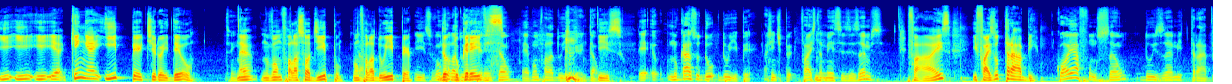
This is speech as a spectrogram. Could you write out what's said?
E, e, e, é, quem é hipertiroideu, Sim. né? Não vamos falar só de hipo, vamos tá. falar do hiper. Isso, vamos do, falar do, do Graves. Hiper, então. É, vamos falar do hiper, então. Isso. É, no caso do, do hiper, a gente faz uhum. também esses exames? Faz, e faz o TRAB. Qual é a função do exame TRAB?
